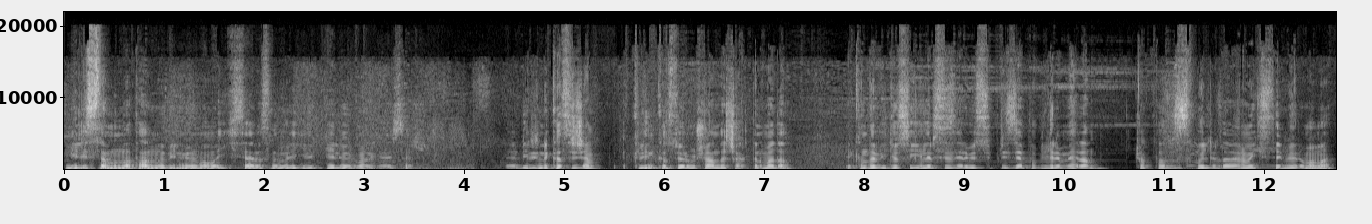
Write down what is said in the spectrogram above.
Melissa mı Nathan mı bilmiyorum ama ikisi arasında böyle gidip geliyorum arkadaşlar. Yani birini kasacağım. Clean kasıyorum şu anda çaktırmadan. Yakında videosu gelir sizlere bir sürpriz yapabilirim her an. Çok fazla spoiler da vermek istemiyorum ama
